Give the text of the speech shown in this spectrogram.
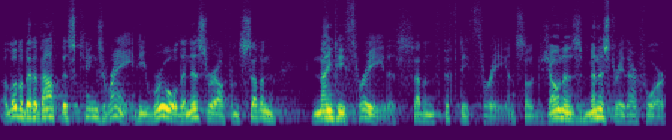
a little bit about this king's reign. He ruled in Israel from 793 to 753. And so Jonah's ministry, therefore,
